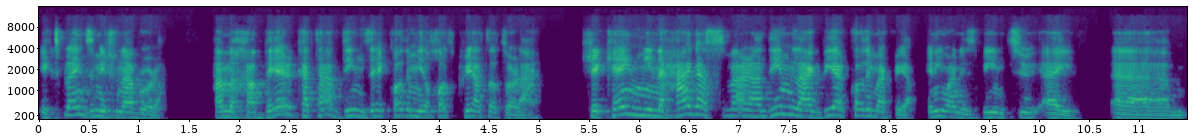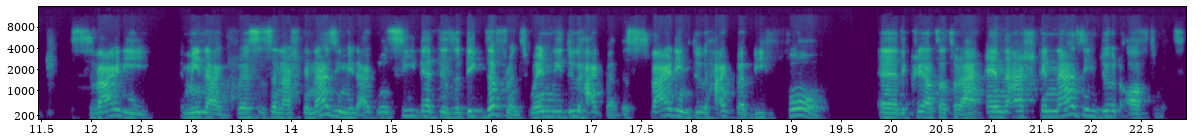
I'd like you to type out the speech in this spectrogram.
Explains the Mishnah Brura. המחבר כתב דין זה קודם הלכות קריאת התורה, שכן מנהג הספרדים להגביה קודם הקריאה. Anyone has been to a um, Svardi minag versus an Ashkenazi minag will see that there's a big difference when we do Hagba. The Svardim do Hagba before uh, the Kriyat Torah, and the Ashkenazim do it afterwards.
